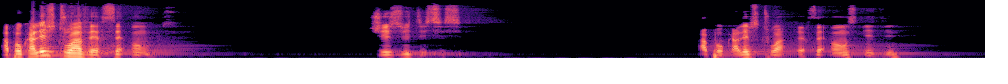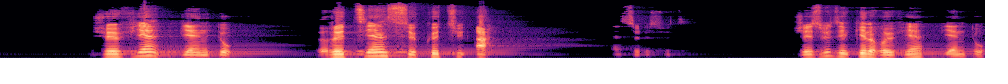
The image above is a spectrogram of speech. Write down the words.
Apocalypse 3, verset 11. Jésus dit ceci. Apocalypse 3, verset 11, il dit, Je viens bientôt, retiens ce que tu as. Ainsi de suite. Jésus dit qu'il revient bientôt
